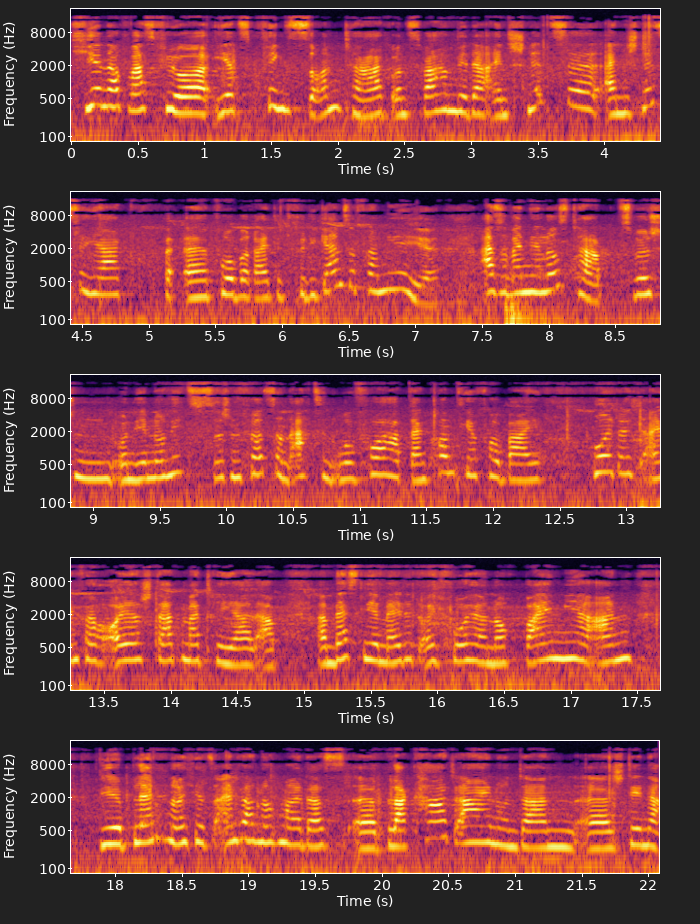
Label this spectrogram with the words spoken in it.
hier noch was für jetzt Pfingstsonntag und zwar haben wir da ein Schnitzel, eine Schnitzeljagd äh, vorbereitet für die ganze Familie. Also wenn ihr Lust habt zwischen und ihr noch nichts zwischen 14 und 18 Uhr vorhabt, dann kommt hier vorbei, holt euch einfach euer Startmaterial ab. Am besten ihr meldet euch vorher noch bei mir an. Wir blenden euch jetzt einfach nochmal das äh, Plakat ein und dann äh, stehen da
